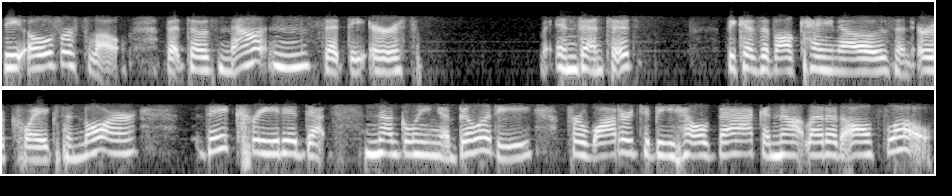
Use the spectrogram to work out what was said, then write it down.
the overflow. But those mountains that the earth invented because of volcanoes and earthquakes and more, they created that snuggling ability for water to be held back and not let it all flow.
